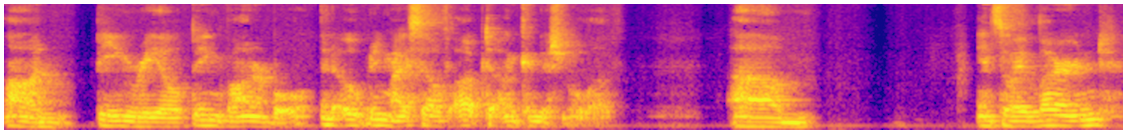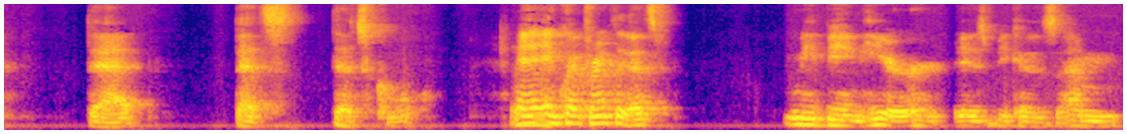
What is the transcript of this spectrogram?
on being real, being vulnerable, and opening myself up to unconditional love. Um, and so I learned that that's that's cool, and, and quite frankly, that's me being here is because I'm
